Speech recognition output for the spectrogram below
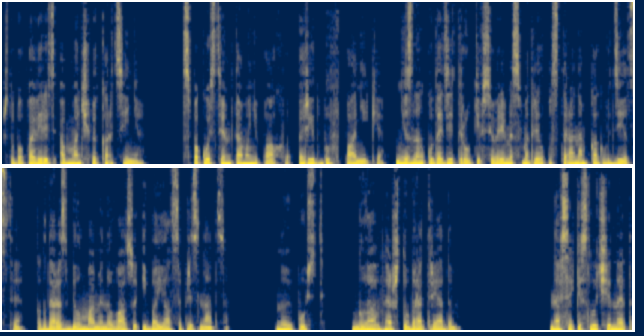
чтобы поверить обманчивой картине. Спокойствием там и не пахло. Рид был в панике, не знал, куда деть руки, все время смотрел по сторонам, как в детстве, когда разбил мамину вазу и боялся признаться. Ну и пусть. Главное, что брат рядом. На всякий случай Нед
